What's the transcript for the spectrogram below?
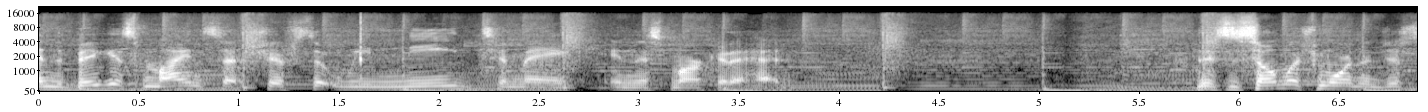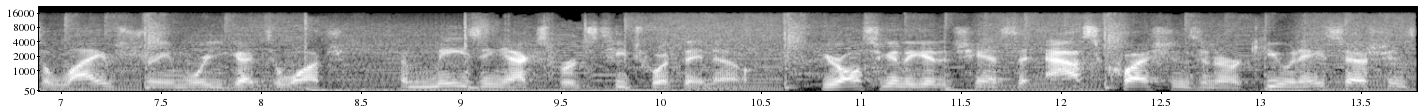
And the biggest mindset shifts that we need to make in this market ahead. This is so much more than just a live stream where you get to watch amazing experts teach what they know. You're also going to get a chance to ask questions in our Q&A sessions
